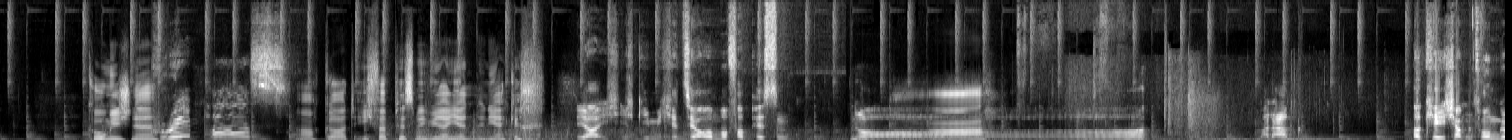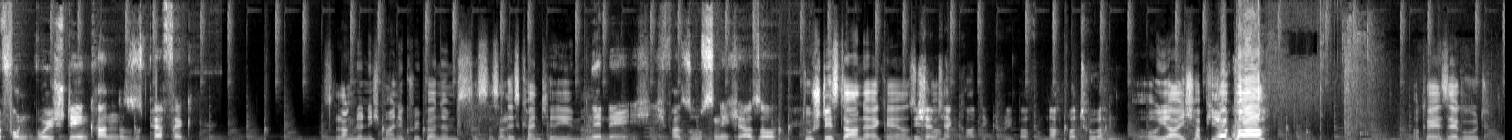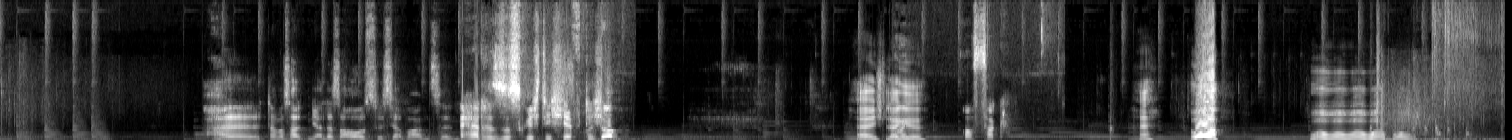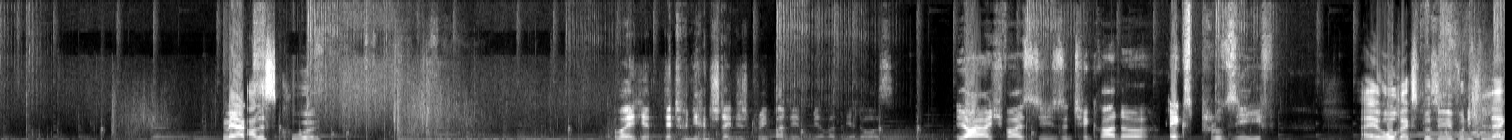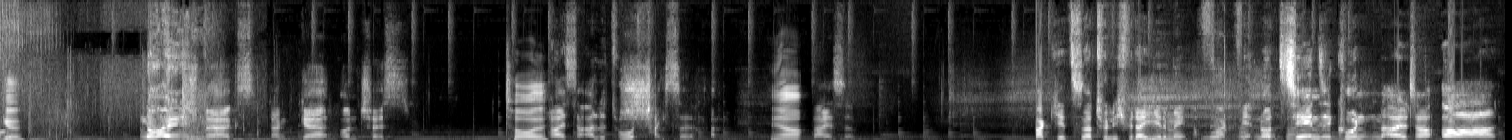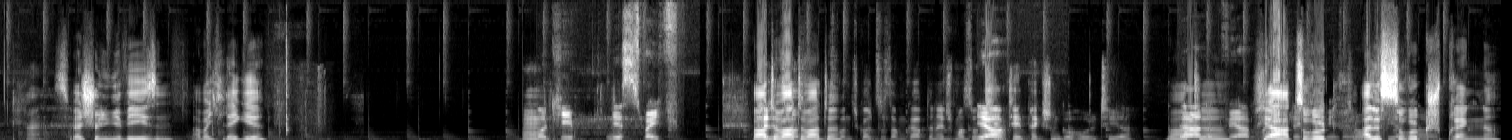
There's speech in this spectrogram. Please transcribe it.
Komisch, ne? Creepers! Ach Gott, ich verpiss mich wieder hier hinten in die Ecke. Ja, ich, ich gehe mich jetzt ja auch mal verpissen. Oh. Madame. Okay, ich habe einen Turm gefunden, wo ich stehen kann. Das ist perfekt. Solange du nicht meine Creeper nimmst, ist das alles kein Thema. Nee, nee, ich, ich versuch's nicht. Also, Du stehst da an der Ecke, ja, Ich super. attack gerade die Creeper vom Nachbarturm. Oh ja, ich hab hier ein paar. Okay, sehr gut. Alter, was halten die alles aus? Das ist ja Wahnsinn. ja, das ist richtig heftig. Alter. Hä, ich lagge. Oh, fuck. Hä? Oh! Wow, wow, wow, wow, wow. Merkst Alles cool. Guck mal, hier, der trainiert ständig Creeper neben mir. Was ist denn hier los? Ja, ja, ich weiß, die sind hier gerade explosiv. Ey, hochexplosiv und ich lagge. Nein! Merks. Danke und tschüss. Toll. Scheiße, alle tot? Scheiße. Ja. Scheiße. Fuck, jetzt natürlich wieder jede Menge. Fuck, wir hätten noch 10 Sekunden, Alter. Oh. Das wäre schön gewesen. Aber ich lagge. Hm. Okay, nächstes Wave. Ich Warte, warte, warte. 20 Gold zusammen gehabt, dann hätte ich mal so ein Ja. TNT-Päckchen geholt hier. Warte. Ja, schlecht zurück. ich. Alles zurücksprengen, ne?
